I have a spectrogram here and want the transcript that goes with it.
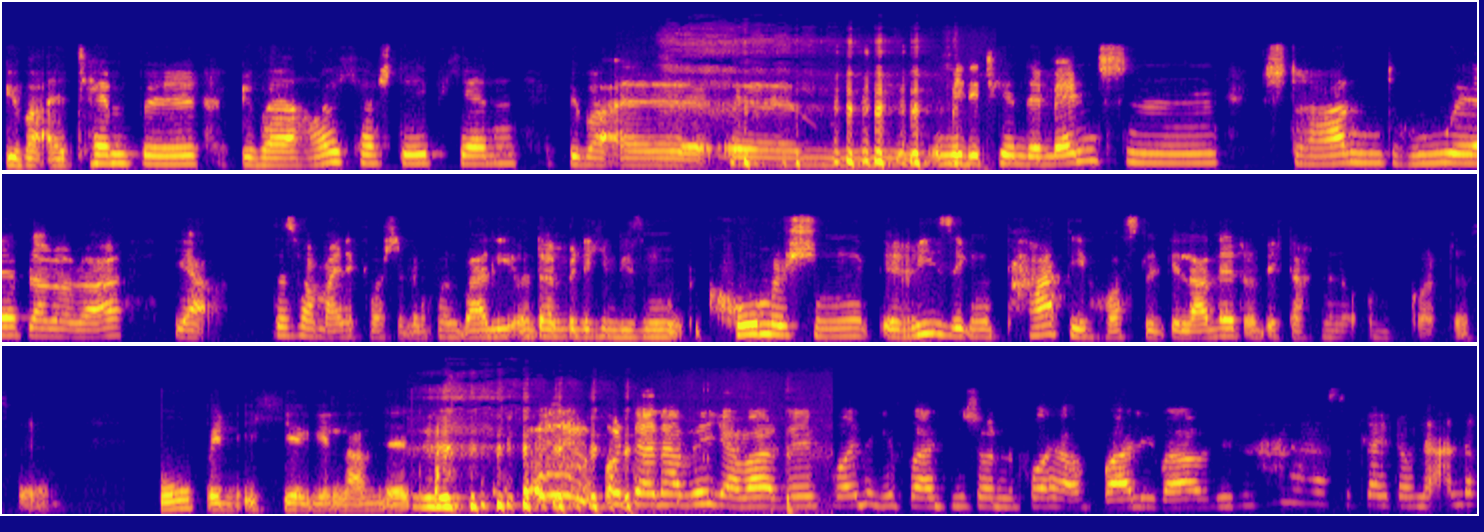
überall Tempel, überall Räucherstäbchen, überall ähm, meditierende Menschen, Strand, Ruhe, bla bla bla. Ja, das war meine Vorstellung von Bali. Und dann bin ich in diesem komischen, riesigen Partyhostel gelandet und ich dachte mir nur, um Gottes Willen wo bin ich hier gelandet? und dann habe ich aber eine Freundin gefragt, die schon vorher auf Bali war und die so, hast du vielleicht noch eine andere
